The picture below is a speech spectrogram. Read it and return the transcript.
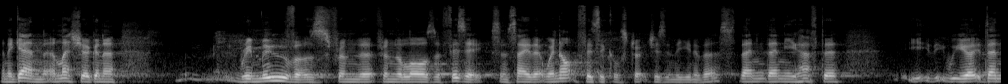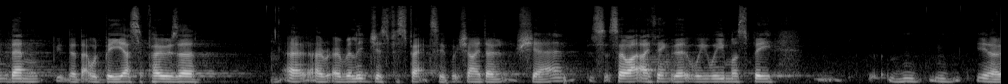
And again, unless you're going to remove us from the, from the laws of physics and say that we're not physical structures in the universe, then, then you have to, you, then, then you know, that would be, I suppose, a, a, a, religious perspective which I don't share. So, so I, I, think that we, we must be, you know,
